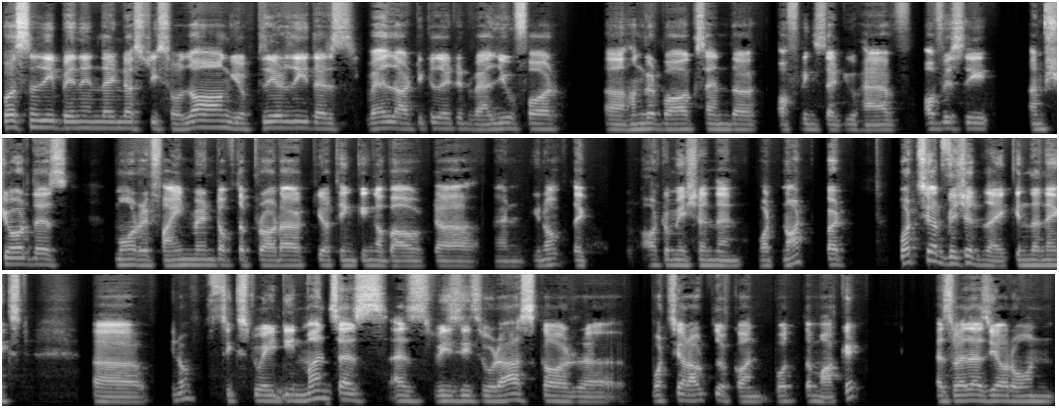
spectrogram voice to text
personally been in the industry so long. You clearly there's well articulated value for uh, Hungerbox and the offerings that you have. Obviously, I'm sure there's more refinement of the product you're thinking about, uh, and you know, like automation and whatnot. But what's your vision like in the next uh, you know six to 18 months as as vcs would ask or uh, what's your outlook on both the market as well as your own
